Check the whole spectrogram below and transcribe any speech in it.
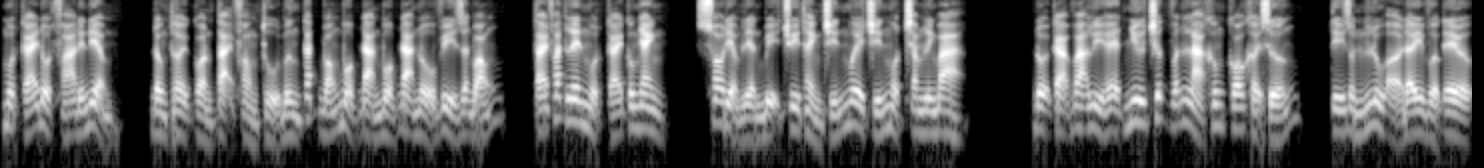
một cái đột phá đến điểm đồng thời còn tại phòng thủ bưng cắt bóng bộp đạn bộp đạn nổ vì dẫn bóng, tái phát lên một cái công nhanh, so điểm liền bị truy thành chín mươi chín một trăm linh ba. Đội cạ vạ l ì hệt như trước vẫn là không có khởi xướng, tí dồn lù ở đây vừa đều,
